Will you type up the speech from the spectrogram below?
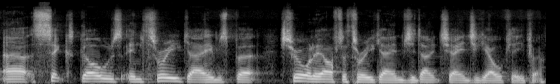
uh, six goals in three games, but surely after three games you don't change your goalkeeper.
